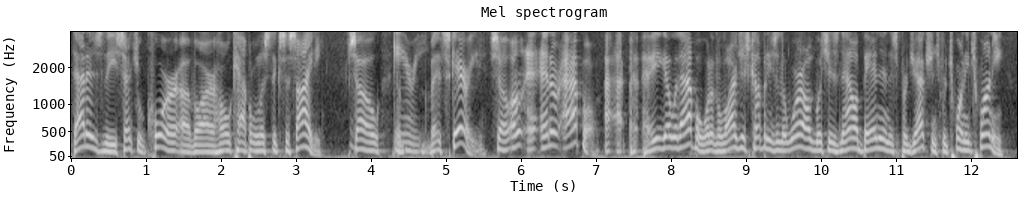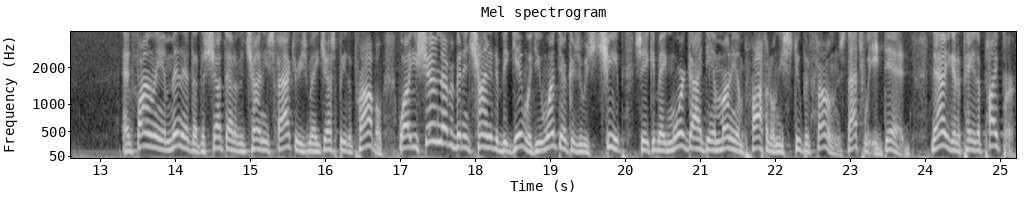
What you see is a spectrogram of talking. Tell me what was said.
that is the central core of our whole capitalistic society. So Scary. but it's scary. So oh, enter Apple. Here you go with Apple, one of the largest companies in the world, which has now abandoned its projections for 2020. And finally admitted that the shutdown of the Chinese factories may just be the problem. Well, you should have never been in China to begin with. You went there because it was cheap, so you could make more goddamn money and profit on these stupid phones. That's what you did. Now you're going to pay the piper.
